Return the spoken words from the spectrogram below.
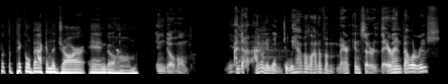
put the pickle back in the jar and go home. And go home. I, don't, I don't even. Do we have a lot of Americans that are there in Belarus?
